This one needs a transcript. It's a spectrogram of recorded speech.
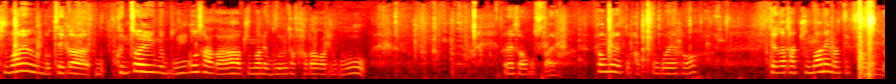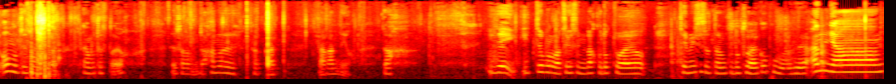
주말에는 뭐 제가 무- 근처에 있는 문구사가 주말에 문을 다 닫아가지고 그래서 못 사요. 평일에 또 바쁘고 해서 제가 다 주말에만 찍거든요. 어머 죄송합니다. 잘못했어요. 죄송합니다. 하늘 잠깐 나갔네요. 자 이제 이쯤으로 마치겠습니다. 구독 좋아요 재밌으셨다면 구독 좋아요 꾹꾹 눌러주세요. 안녕.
